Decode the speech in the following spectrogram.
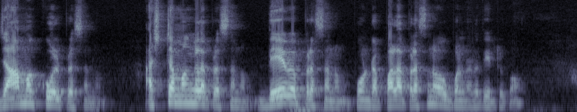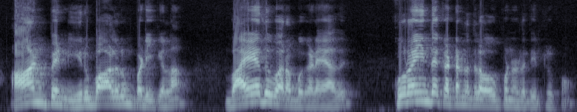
ஜாமக்கோல் பிரசன்னம் அஷ்டமங்கல பிரசன்னம் தேவ பிரசனம் போன்ற பல பிரசன்ன வகுப்புகள் நடத்திட்டு இருக்கோம். ஆண் பெண் இருபாலரும் படிக்கலாம். வயது வரம்பு கிடையாது. குறைந்த கட்டணத்தில் வகுப்பு நடத்திட்டு இருக்கோம்.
